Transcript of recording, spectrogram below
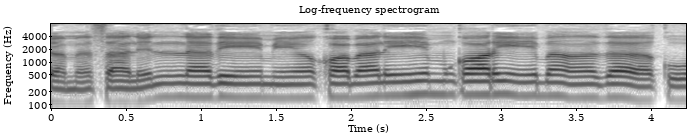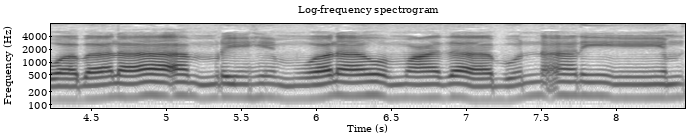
كمثل الذي من قبلهم قريبا ذاقوا وبلا أمرهم ولهم عذاب أليم.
